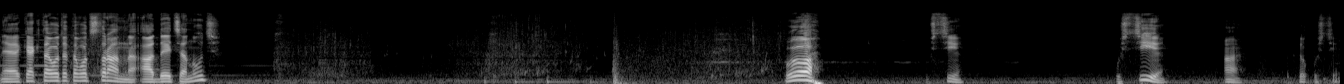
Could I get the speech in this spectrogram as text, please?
Э, Как-то вот это вот странно. А, д тянуть? О! Пусти. Пусти. А, все, пусти.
